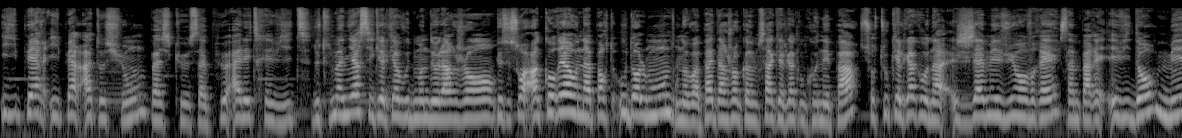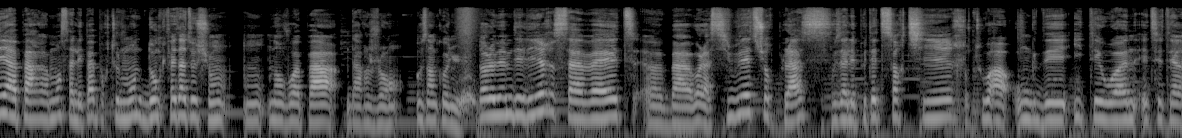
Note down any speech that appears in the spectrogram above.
hyper hyper attention parce que ça peut aller très vite. De toute manière, si quelqu'un vous demande de l'argent, que ce soit un coréen ou n'importe où dans le monde, on n'envoie pas d'argent comme ça à quelqu'un qu'on connaît pas. Surtout quelqu'un qu'on n'a jamais vu en vrai. Ça me paraît évident, mais apparemment ça l'est pas pour tout le monde. Donc faites attention, on n'envoie pas d'argent aux inconnus. Dans le même délire, ça va être, euh, bah voilà, si vous êtes sur place, vous allez peut-être sortir, surtout à Hongdae, Itaewon, etc.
